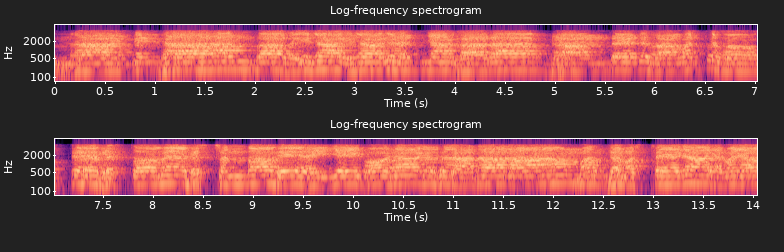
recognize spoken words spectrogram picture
इन्द्राग्निभ्याम् त्वादयुजायुजायुनज्ञाघाराभ्याम् ते च सामर्थ्यसोक्तेभिस्तोमेभिश्चन्दोभिरय्यै पोषाय जातानाम् मध्यमस्थेजाय मया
